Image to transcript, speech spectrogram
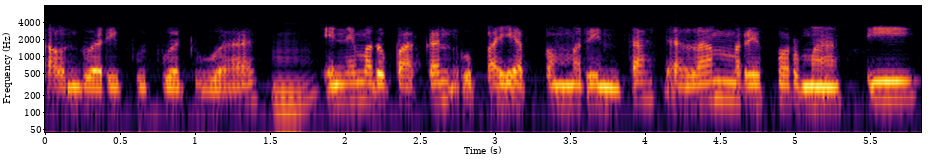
tahun 2022 hmm. ini merupakan upaya pemerintah dalam mereformasi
